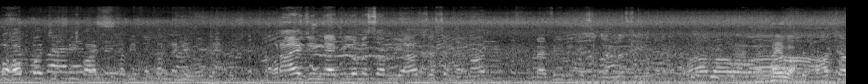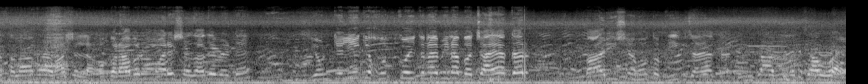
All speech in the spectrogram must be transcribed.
मोहब्बत जितनी बातें कभी खत्म नहीं होती। और आए जिन महफिलों में सर रियाज जैसे मेहमान महफिल भी किसी जन्नत से भाई वाह। बादशाह सलाम है। माशाल्लाह। और बराबर में हमारे शहजादे बैठे हैं। ये उनके लिए कि खुद को इतना भी ना बचाया कर बारिशें हो तो भीग जाया कर। इनका अभी बच्चा हुआ है।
